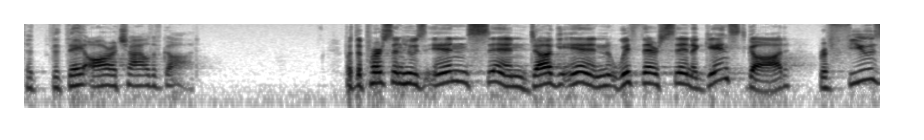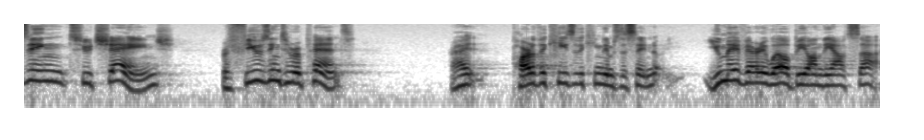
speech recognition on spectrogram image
that, that they are a child of God. But the person who's in sin, dug in with their sin against God, refusing to change, refusing to repent, right? Part of the keys of the kingdom is to say, no, you may very well be on the outside.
